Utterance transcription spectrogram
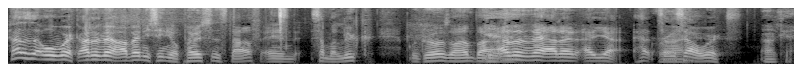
How does that all work? I don't know. I've only seen your posts and stuff, and some of Luke McGraw's one, but Yeah. other than that, I don't. Uh, yeah, how, tell us how it works. Okay.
